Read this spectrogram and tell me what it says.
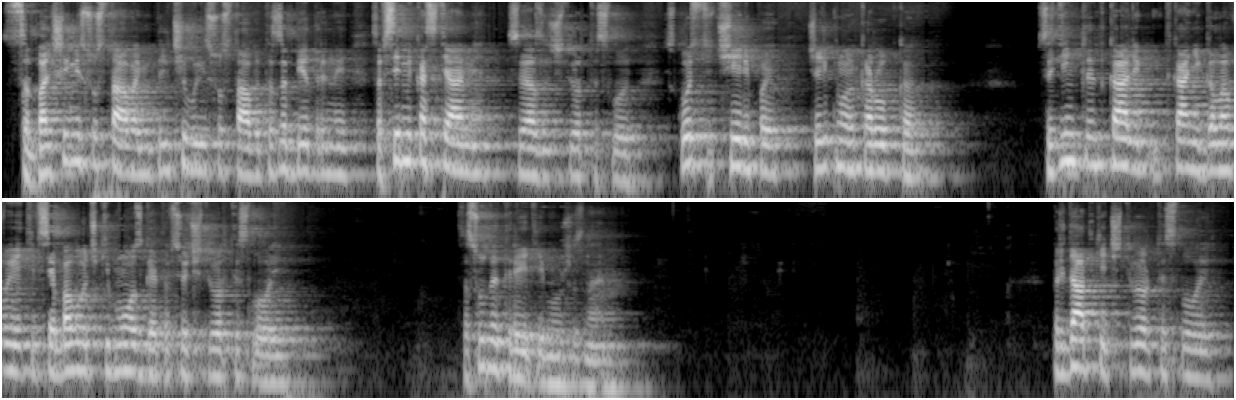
с большими суставами, плечевые суставы, тазобедренные, со всеми костями связан четвертый слой, с костью черепа, черепная коробка, соединительные ткани, ткани головы, эти все оболочки мозга, это все четвертый слой. Сосуды третий мы уже знаем. Придатки четвертый слой.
